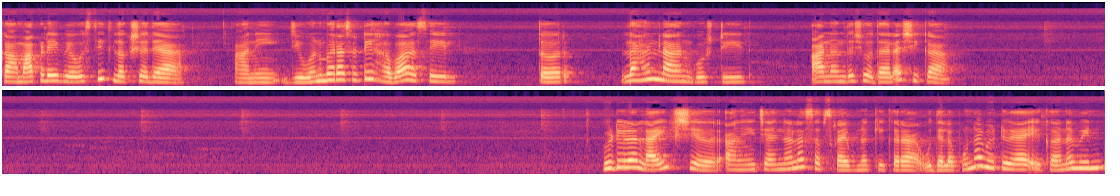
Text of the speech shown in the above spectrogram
कामाकडे व्यवस्थित लक्ष द्या. आणि जीवनभरासाठी हवा असेल तर लहान लहान गोष्टीत आनंद शोधायला शिका. व्हिडिओला लाईक शेअर आणि चॅनलला सबस्क्राईब नक्की करा. उद्याला पुन्हा भेटूया एका नवीन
